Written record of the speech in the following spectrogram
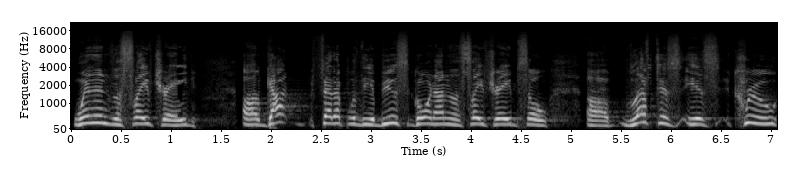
went into the slave trade, uh, got fed up with the abuse going on in the slave trade, so uh, left his, his crew,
